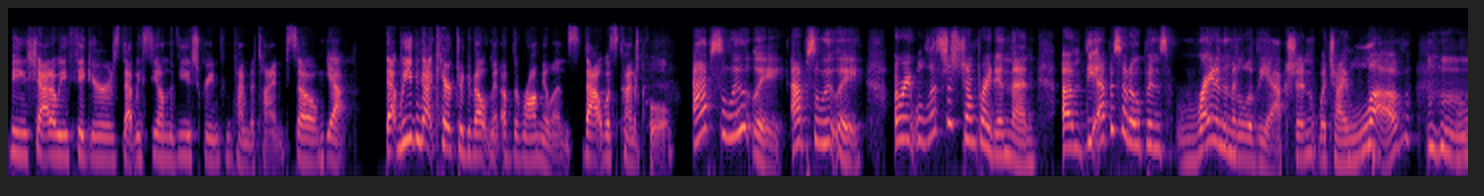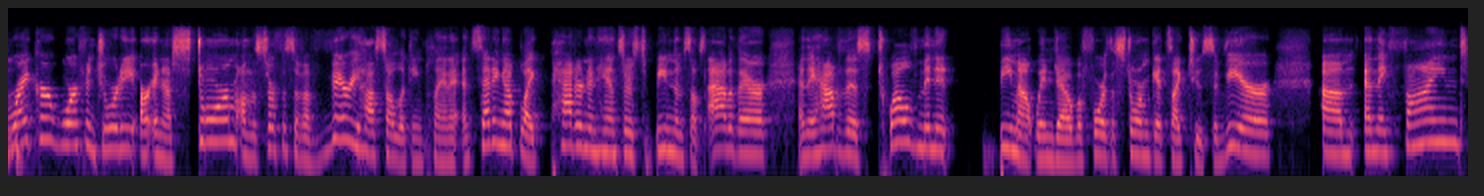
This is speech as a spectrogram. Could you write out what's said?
being shadowy figures that we see on the view screen from time to time. So Yeah. That we even got character development of the Romulans. That was kind of cool. Absolutely. Absolutely. All right. Well, let's just jump right in then. Um, the episode opens right in the middle of the action, which I love. Mhm. Riker, Worf, and Geordi are in a storm on the surface of a very hostile looking planet and setting up like pattern enhancers to beam themselves out of there. And they have this 12 minute beam out window before the storm gets like too severe. Um, and they find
